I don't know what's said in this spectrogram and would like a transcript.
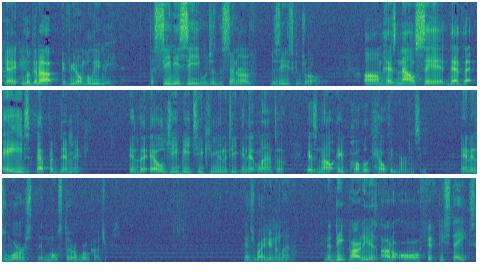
Okay, look it up if you don't believe me. The CDC, which is the Center of Disease Control, um, has now said that the AIDS epidemic in the LGBT community in Atlanta is now a public health emergency and is worse than most third world countries. That's right here in Atlanta. And the deep part is out of all 50 states,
